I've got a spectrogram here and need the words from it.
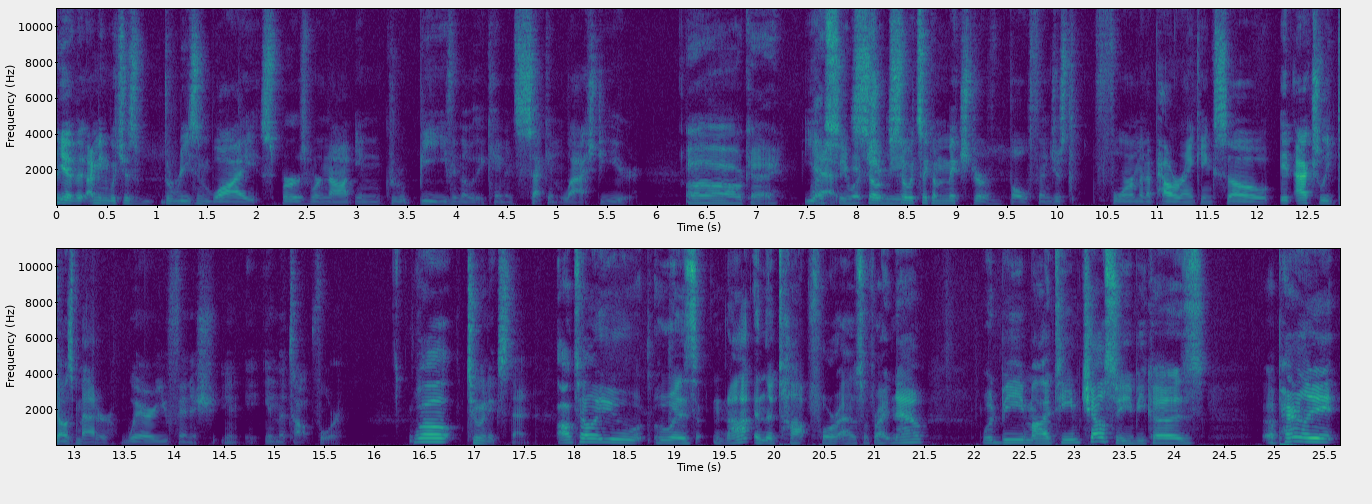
yeah, I mean, which is the reason why Spurs were not in Group B, even though they came in second last year. Oh, okay. Yeah, see what so so it's like a mixture of both and just form and a power ranking. So it actually does matter where you finish in in the top four Well, to an extent. I'll tell you who is not in the top four as of right now would be my team Chelsea because apparently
